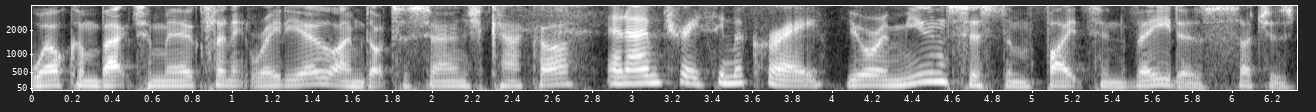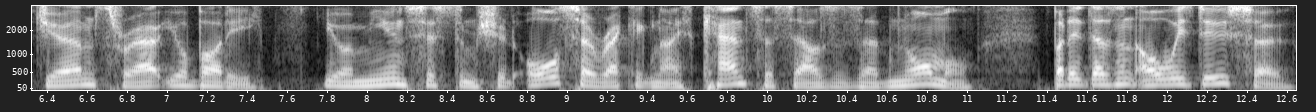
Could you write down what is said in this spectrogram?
Welcome back to Mayo Clinic Radio. I'm Dr. Sanj Kakar. And I'm Tracy McCray. Your immune system fights invaders such as germs throughout your body. Your immune system should also recognize cancer cells as abnormal, but it doesn't always do so.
